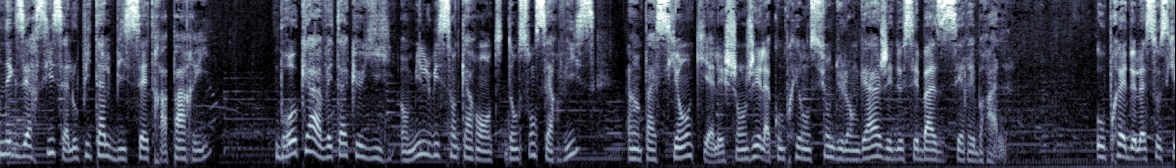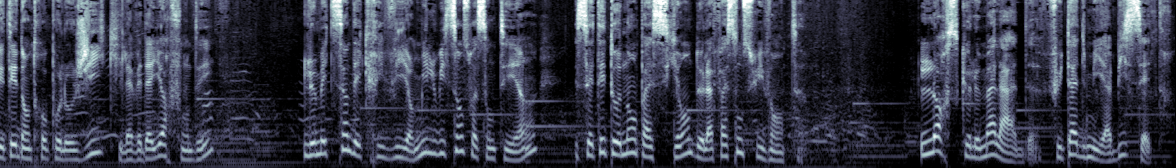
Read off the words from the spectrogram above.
En exercice à l'hôpital Bicêtre à Paris, Broca avait accueilli en 1840 dans son service un patient qui allait changer la compréhension du langage et de ses bases cérébrales. Auprès de la Société d'anthropologie, qu'il avait d'ailleurs fondée, le médecin décrivit en 1861 cet étonnant patient de la façon suivante. Lorsque le malade fut admis à Bicêtre,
